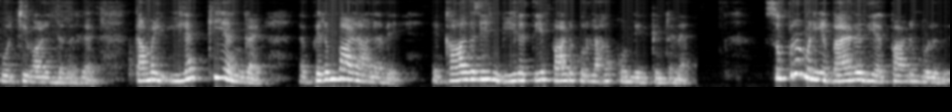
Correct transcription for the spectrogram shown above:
போற்றி வாழ்ந்தவர்கள். தமிழ் இலக்கியங்கள் பெரும்பாலானவை காதலின் வீரத்தையும் பாடுபொருளாக கொண்டிருக்கின்றன. சுப்பிரமணிய பாரதியார் பாடும் பொழுது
